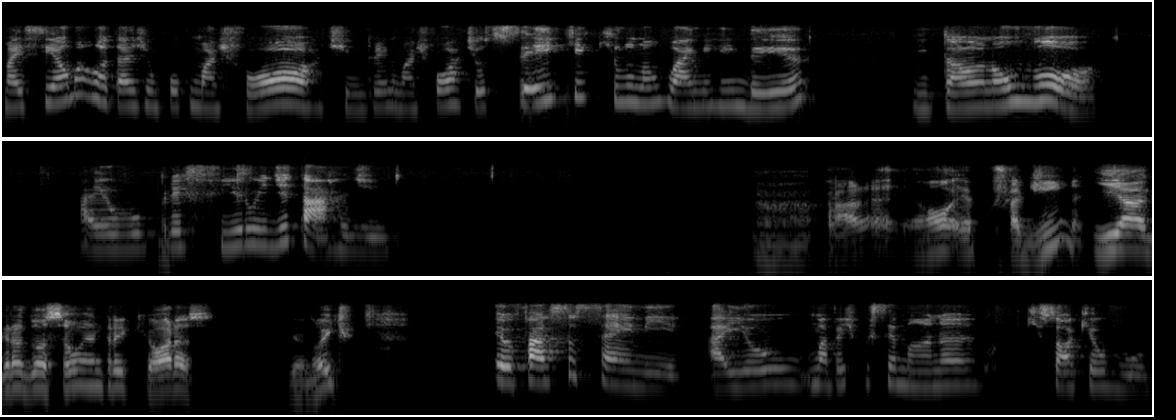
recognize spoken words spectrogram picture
Mas se é uma rodagem um pouco mais forte, um treino mais forte, eu sei que aquilo não vai me render, então eu não vou. Aí eu prefiro ir de tarde. Ah, cara, é, é puxadinho. Né? E a graduação entra que horas? De noite? Eu faço semi, aí eu uma vez por semana que só que eu vou.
